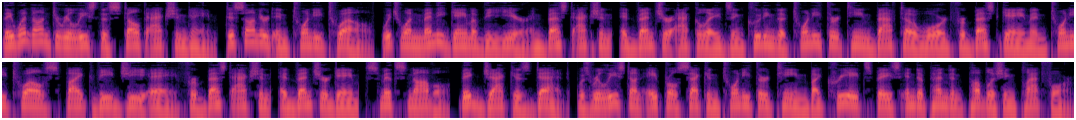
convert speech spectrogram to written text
They went on to release the stealth action game, Dishonored in 2012, which won many Game of the Year and Best Action Adventure accolades, including the 2013 BAFTA Award for Best Game and 2012 Spike VGA for Best Action Adventure Game. Smith's novel, Big Jack is Dead, was released on April 2, 2013 by CreateSpace independent publishing platform.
